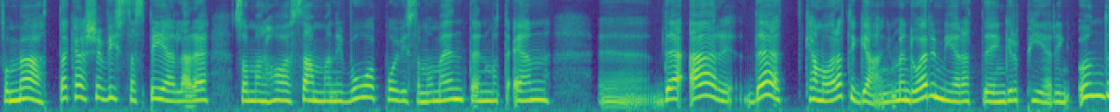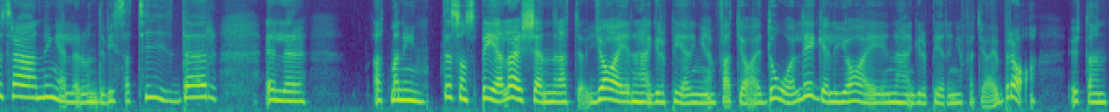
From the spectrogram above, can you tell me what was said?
få möta kanske vissa spelare som man har samma nivå på i vissa moment, en mot en. Eh, det, är, det kan vara till gagn men då är det mer att det är en gruppering under träning eller under vissa tider. Eller att man inte som spelare känner att jag är i den här grupperingen för att jag är dålig eller jag är i den här grupperingen för att jag är bra. Utan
